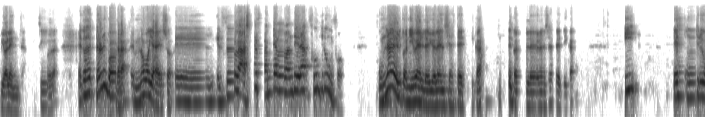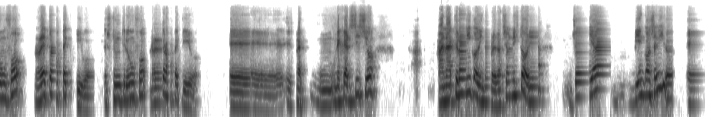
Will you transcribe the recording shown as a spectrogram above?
violenta, sin duda. Entonces, pero no importa, no voy a eso. El, el hacer cambiar la bandera fue un triunfo. Un alto nivel de violencia estética, de violencia estética, y es un triunfo retrospectivo, es un triunfo retrospectivo. Eh, es un, ejercicio anacrónico de interpretación de historia, yo ya bien concebido. Eh,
